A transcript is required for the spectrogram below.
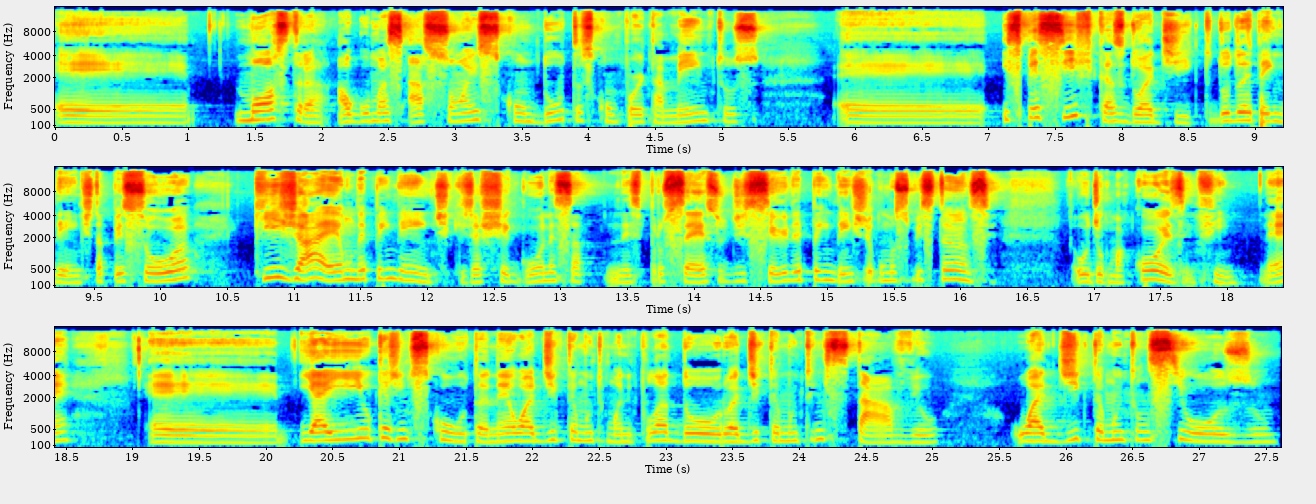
é, mostra algumas ações, condutas, comportamentos, é, específicas do adicto, do dependente, da pessoa que já é um dependente, que já chegou nessa, nesse processo de ser dependente de alguma substância ou de alguma coisa, enfim, né? É, e aí o que a gente escuta, né? O adicto é muito manipulador, o adicto é muito instável, o adicto é muito ansioso,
